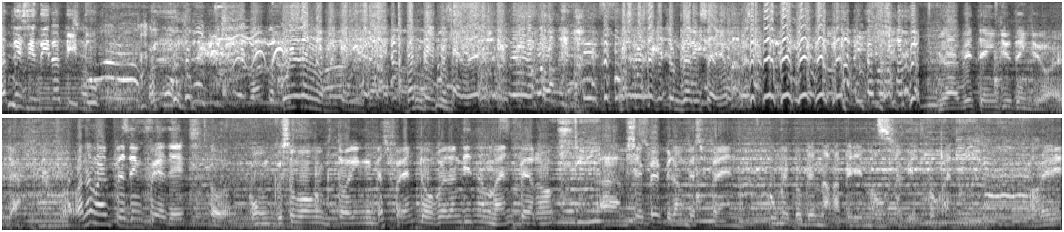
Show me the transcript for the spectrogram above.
At least hindi na tito. Kuya lang naman kanina. Banding ko sa'yo. Mas masakit yung galing sa'yo. Grabe, thank you, thank you, Carla. O naman, pwedeng pwede. O, kung gusto mong tawing best friend, okay lang din naman. Pero, um, siyempre, bilang best friend, kung may problema ka, pwede mong sabihin kung ano. Okay?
